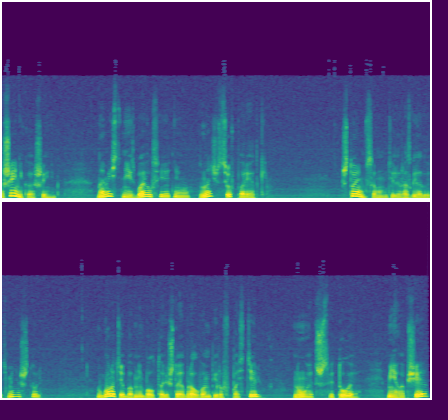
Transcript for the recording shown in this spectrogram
Ошейник и ошейник. На месте не избавился я от него, значит, все в порядке. Что им в самом деле разглядывать меня, что ли? В городе обо мне болтали, что я брал вампиров в постель. Ну, это ж святое. Меня вообще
